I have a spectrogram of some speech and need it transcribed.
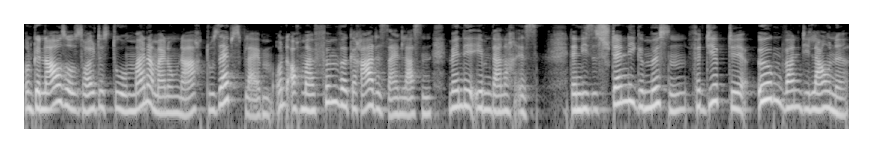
Und genauso solltest du meiner Meinung nach du selbst bleiben und auch mal fünfe gerade sein lassen, wenn dir eben danach ist. Denn dieses ständige Müssen verdirbt dir irgendwann die Laune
